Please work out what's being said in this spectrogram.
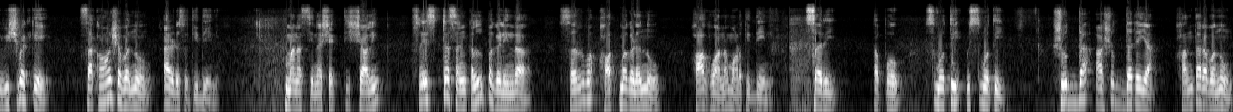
ವಿಶ್ವಕ್ಕೆ ಸಕಾಶವನ್ನು ಹರಡಿಸುತ್ತಿದ್ದೇನೆ. ಮನಸ್ಸಿನ ಶಕ್ತಿಶಾಲಿ ಶ್ರೇಷ್ಠ ಸಂಕಲ್ಪಗಳಿಂದ ಸರ್ವ ಆತ್ಮಗಳನ್ನು ಆಹ್ವಾನ ಮಾಡುತ್ತಿದ್ದೇನೆ. ಸರಿ, ತಪ್ಪು. ಸ್ಮೃತಿ ವಿಸ್ಮೃತಿ. ಶುದ್ಧ ಅಶುದ್ಧತೆಯ ಅಂತರವನ್ನು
